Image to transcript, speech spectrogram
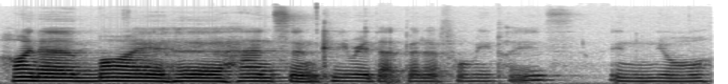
Heine Meyer Hansen. Can you read that better for me, please, in your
